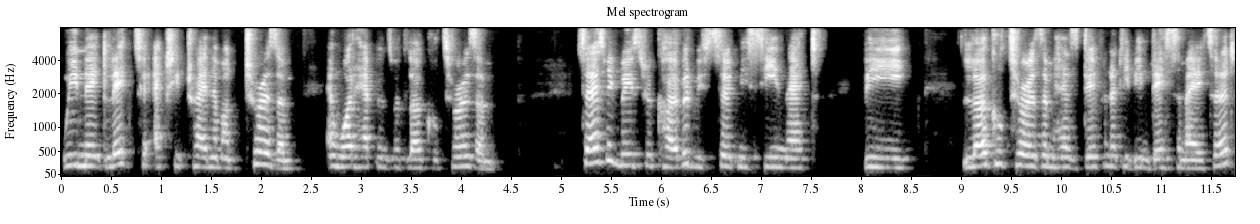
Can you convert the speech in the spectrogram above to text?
we neglect to actually train them on tourism and what happens with local tourism. So, as we move through COVID, we've certainly seen that the local tourism has definitely been decimated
